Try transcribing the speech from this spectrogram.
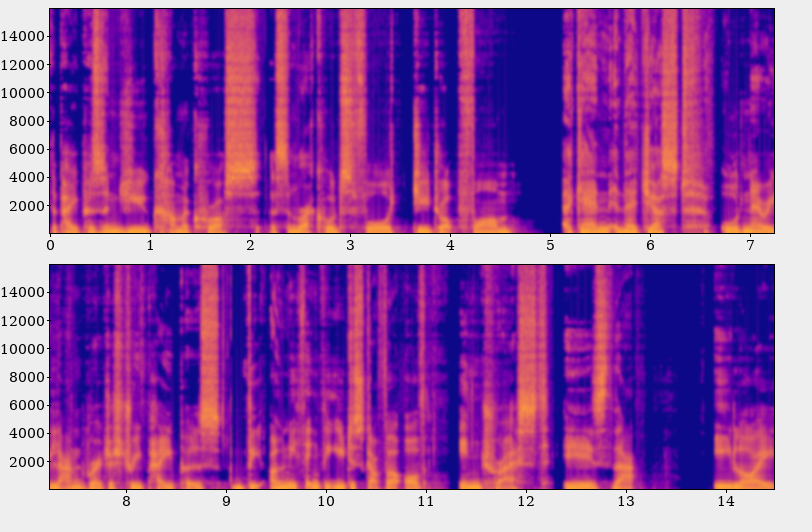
the papers and you come across some records for Dewdrop Farm. Again, they're just ordinary land registry papers. The only thing that you discover of interest is that Eli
